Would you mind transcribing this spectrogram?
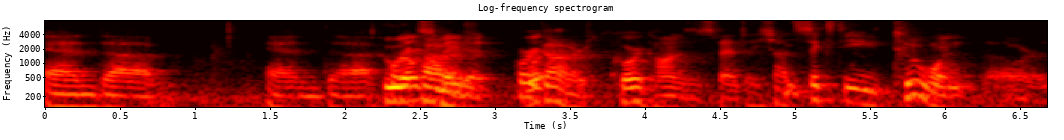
And, uh, and uh, Who Corey else Conners. made it? Corey What- Conners. Corey Conners is fantastic. He shot 62 one or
